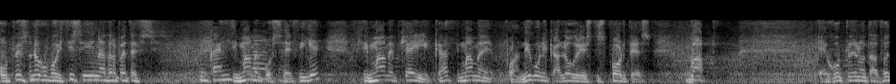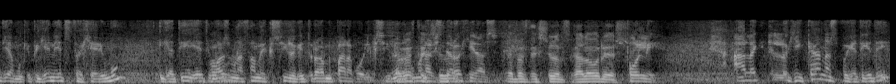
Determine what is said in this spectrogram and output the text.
ο οποίος τον έχω βοηθήσει να δραπετεύσει. Μου κάνεις Θυμάμαι πλάκα. πώς έφυγε, θυμάμαι ποια υλικά, θυμάμαι που ανοίγουν οι καλόγριες στις πόρτες. Μπαπ! Εγώ πλένω τα δόντια μου και πηγαίνει έτσι στο χέρι μου, γιατί ετοιμάζομαι να φάμε ξύλο, γιατί τρώγαμε πάρα πολύ ξύλο. Δεν Ήμουν πέφτει ξύλο. αριστερόχειρας. Δεν πέφτει ξύλο από τις καλόγριες. Πολύ. Αλλά λογικά να σου πω γιατί. γιατί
